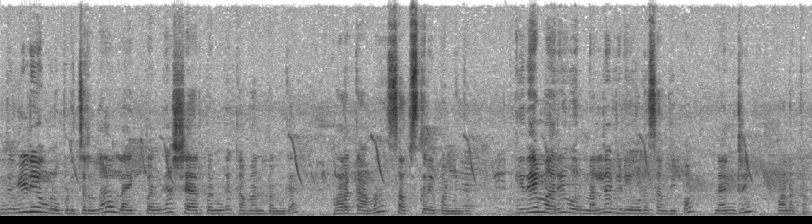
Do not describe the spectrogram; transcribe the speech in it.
இந்த வீடியோ உங்களுக்கு பிடிச்சிருந்தா லைக் பண்ணுங்கள் ஷேர் பண்ணுங்கள் கமெண்ட் பண்ணுங்கள் மறக்காமல் சப்ஸ்கிரைப் பண்ணுங்கள் இதே மாதிரி ஒரு நல்ல வீடியோவோடு சந்திப்போம். நன்றி வணக்கம்.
